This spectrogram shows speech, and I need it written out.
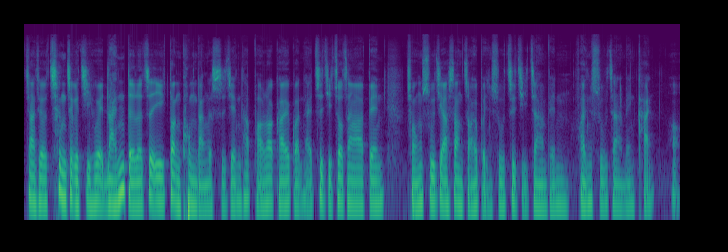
这样就趁这个机会，难得了这一段空档的时间，他跑到咖啡馆来，自己坐在那边，从书架上找一本书，自己在那边翻书，在那边看。哦，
